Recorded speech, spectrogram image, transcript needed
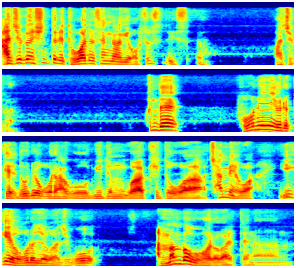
아직은 신들이 도와줄 생각이 없을 수도 있어요 아직은 근데 본인이 그렇게 노력을 하고 믿음과 기도와 참회와 이게 어우러져 가지고 앞만 보고 걸어갈 때는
